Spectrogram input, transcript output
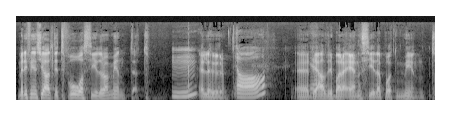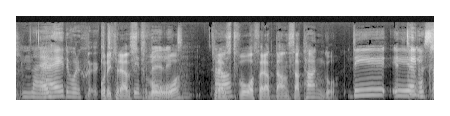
Men det finns ju alltid två sidor av myntet. Eller hur? ja, Eh, det är aldrig bara en sida på ett mynt. nej. Nej, det vore sjukt. Och det krävs Det två, möjligt. krävs Ja. två för att dansa tango. Det är till också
